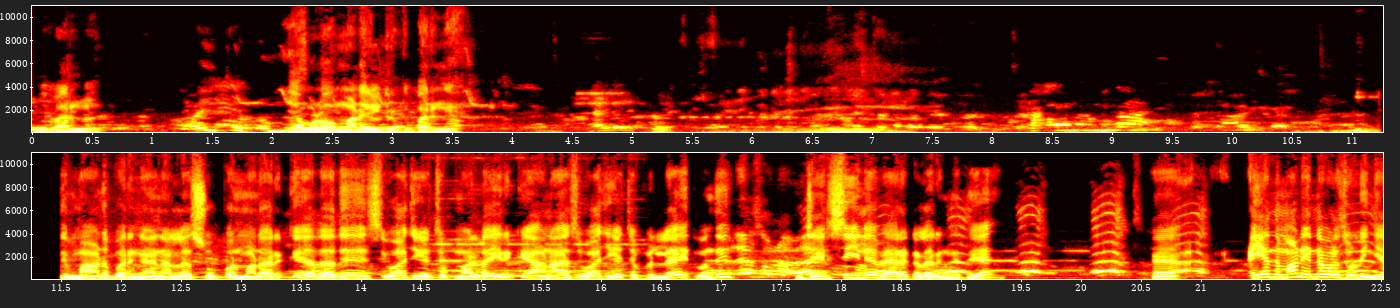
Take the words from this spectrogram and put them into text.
இங்கே பாருங்கள் எவ்வளோ மாடுகள் இருக்கு பாருங்க. இது மாடு பாருங்க நல்ல சூப்பர் மாடா இருக்கு. அதாவது சிவாஜி கச்சப் மாதிரி தான் இருக்கு. ஆனா சிவாஜி கச்சப் இல்லை. இது வந்து ஜெர்சியில வேற கலருங்க இது. ஐயா இந்த மாடு என்ன விலை சொல்றீங்க?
